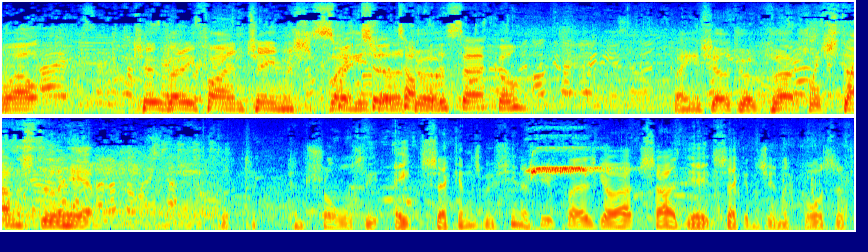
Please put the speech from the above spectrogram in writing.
Well, two very fine teams playing Switch each, at the other top to of the circle. Playing each other to a virtual standstill here. That controls the eight seconds. We've seen a few players go outside the eight seconds during the course of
